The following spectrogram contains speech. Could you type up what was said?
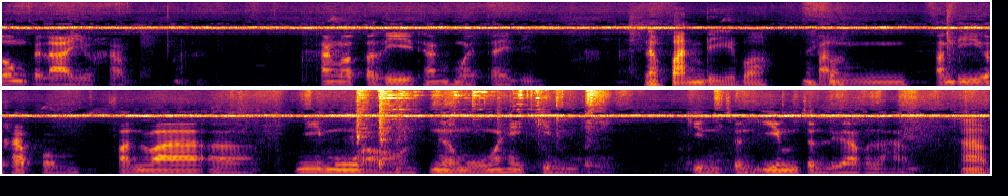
ลงไปลายอยู่ครับ ทั้งลอตเตอรี่ทั้งหวยใต้ดินแล้วฟันดีบ่ในฝัคนฝันดีก็ครับ ผมฝันว่าเอ่อ มีหมูเอาเนื้อหมูมาให้กิน กินจนอิ่มจนเหลือไปแล้วครับ ครับ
